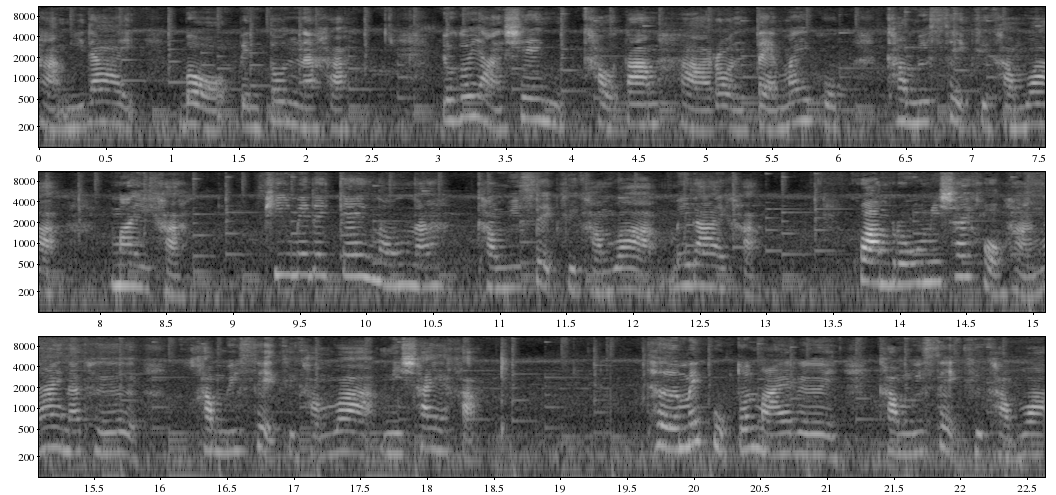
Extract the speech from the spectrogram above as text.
หามิได้ บอก เป็นต้นนะคะยกตัวอย่างเช่น เขาตามหาหล่อนแต่ไม่พบคำวิเศษคือคำว่า ไม่ค่ะ พี่ไม่ได้แกล้งน้องนะคำวิเศษคือคำว่าไม่ได้ค่ะ ความรู้มิใช่ของหาง่ายนะเธอคำวิเศษคือคำว่ามิใช่ค่ะ เธอไม่ปลูกต้นไม้เลยคำวิเศษคือคำว่า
